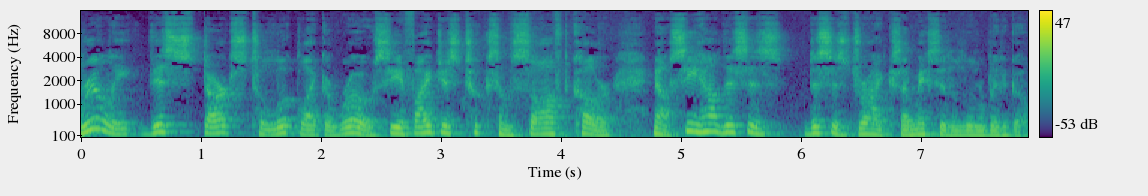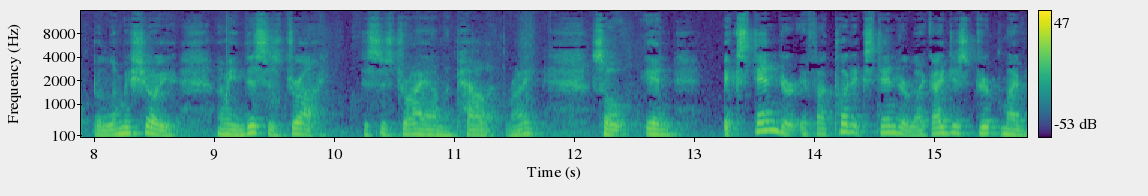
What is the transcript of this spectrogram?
really this starts to look like a rose. See if I just took some soft color. Now see how this is this is dry because I mixed it a little bit ago. But let me show you. I mean this is dry. This is dry on the palette, right? So in extender, if I put extender, like I just dripped my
